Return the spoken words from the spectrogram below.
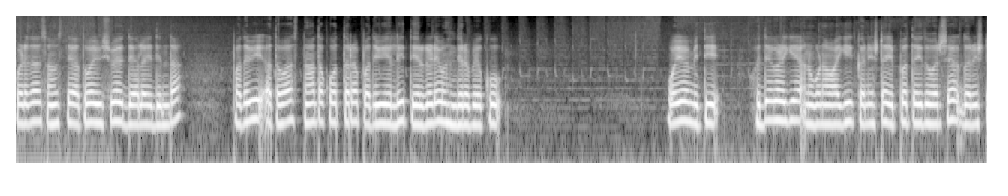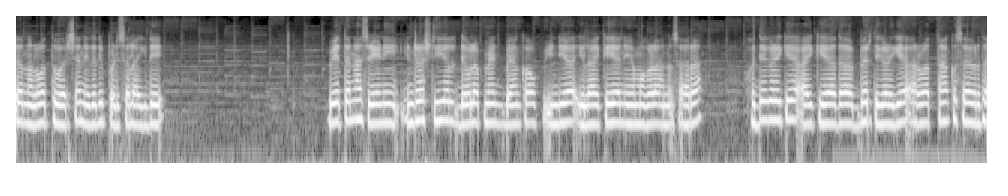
ಪಡೆದ ಸಂಸ್ಥೆ ಅಥವಾ ವಿಶ್ವವಿದ್ಯಾಲಯದಿಂದ ಪದವಿ ಅಥವಾ ಸ್ನಾತಕೋತ್ತರ ಪದವಿಯಲ್ಲಿ ತೇರ್ಗಡೆ ಹೊಂದಿರಬೇಕು. ವಯೋಮಿತಿ ಹುದ್ದೆಗಳಿಗೆ ಅನುಗುಣವಾಗಿ ಕನಿಷ್ಠ ಇಪ್ಪತ್ತೈದು ವರ್ಷ, ಗರಿಷ್ಠ ನಲವತ್ತು ವರ್ಷ ನಿಗದಿಪಡಿಸಲಾಗಿದೆ. ವೇತನ ಶ್ರೇಣಿ industrial development bank of India ಇಲಾಖೆಯ ನಿಯಮಗಳ ಅನುಸಾರ ಹುದ್ದೆಗಳಿಗೆ ಆಯ್ಕೆಯಾದ ಅಭ್ಯರ್ಥಿಗಳಿಗೆ ಅರವತ್ತ್ನಾಲ್ಕು ಸಾವಿರದ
